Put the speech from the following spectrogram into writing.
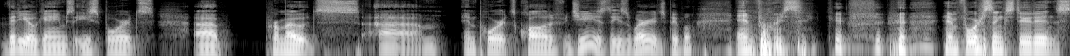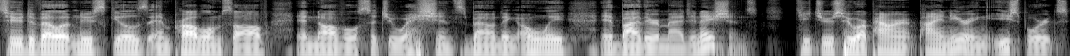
video games esports uh, promotes um, imports quality geez these words people enforcing enforcing students to develop new skills and problem solve in novel situations bounding only by their imaginations. Teachers who are pioneering esports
